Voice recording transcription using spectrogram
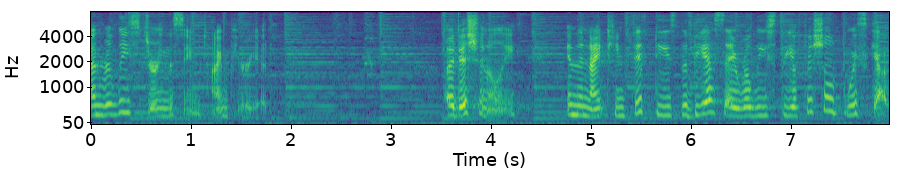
and released during the same time period. Additionally, in the 1950s, the BSA released the official Boy Scout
